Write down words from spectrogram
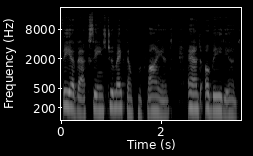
via vaccines to make them compliant and obedient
